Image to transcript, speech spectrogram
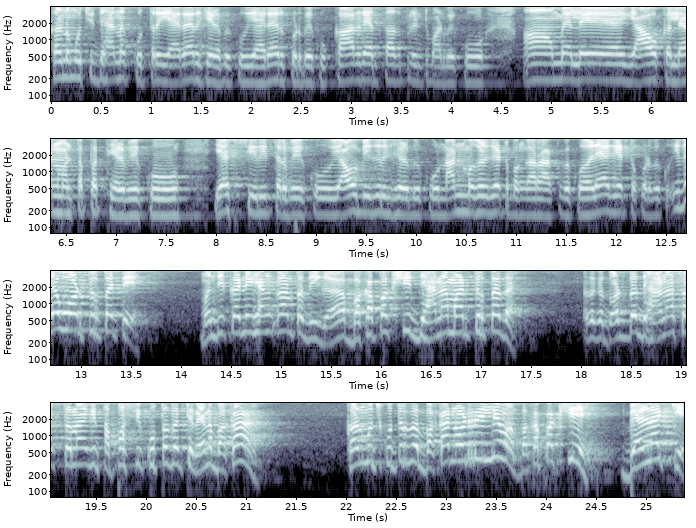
ಕಣ್ಣು ಮುಚ್ಚಿ ಧ್ಯಾನಕ್ಕೆ ಕೂತ್ರೆ ಯಾರ್ಯಾರು ಹೇಳಬೇಕು ಯಾರ್ಯಾರು ಕೊಡಬೇಕು, ಕಾರ್ಡ್ ಎಂಥದ್ದು ಪ್ರಿಂಟ್ ಮಾಡಬೇಕು, ಆಮೇಲೆ ಯಾವ ಕಲ್ಯಾಣ ಮಂಟಪ ಅಂತ ಹೇಳಬೇಕು ಎಷ್ಟು ಸೀರೆ ತರಬೇಕು, ಯಾವ ಬಿಗರಿಗೆ ಹೇಳಬೇಕು ನನ್ನ ಮಗಳಿಗೆ ಎಷ್ಟು ಬಂಗಾರ ಹಾಕಬೇಕು ಒಳ್ಯಾಗ ಎಷ್ಟು ಕೊಡಬೇಕು, ಇದೇ ಓಡ್ತಿರ್ತೈತಿ. ಮಂದಿ ಕಣ್ಣಿಗೆ ಹೆಂಗೆ ಕಾಣ್ತದೆ ಈಗ? ಬಕಪಕ್ಷಿ ಧ್ಯಾನ ಮಾಡ್ತಿರ್ತದ. ಅದಕ್ಕೆ ದೊಡ್ಡ ಧ್ಯಾನಾಸಕ್ತನಾಗಿ ತಪಸ್ಸಿ ಕೂತದತ್ತಿರೇನು ಬಕ? ಕಣ್ಣು ಮುಚ್ಚಿ ಕೂತಿರ್ತದ ಬಕ ನೋಡ್ರಿ ಇಲ್ಲಿ ಬಕ ಪಕ್ಷಿ, ಬೆಳ್ಳಕ್ಕಿ.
